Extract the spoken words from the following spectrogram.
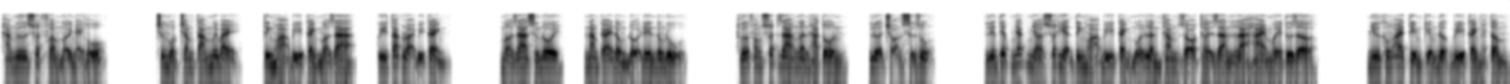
Hàm ngư xuất phẩm mời nhảy hố. Chương một trăm tám mươi bảy, tinh hỏa bí cảnh mở ra, quy tắc loại bí cảnh. Mở ra xứng đôi, năm cái đồng đội đến đông đủ. Hứa phong xuất ra ngân hà tôn, lựa chọn sử dụng. Liên tiếp nhắc nhở xuất hiện tinh hỏa bí cảnh mỗi lần thăm dò thời gian là hai mươi bốn giờ như không ai tìm kiếm được bí cảnh hạch tâm,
